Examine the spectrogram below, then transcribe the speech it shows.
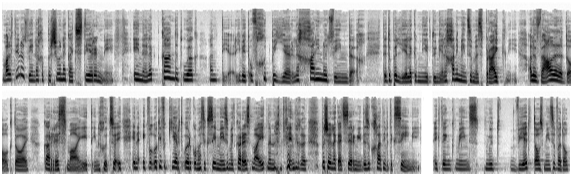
maar dit nie noodwendig 'n persoonlikheidssteuring nie en hulle kan dit ook hanteer. Jy weet of goed beheer. Hulle gaan nie noodwendig dit op 'n lelike manier doen nie. Hulle gaan nie mense misbruik nie, alhoewel hulle dalk daai karisma het en goed. So en ek wil ook nie verkeerd oorkom as ek sê mense met karisma het 'n noodwendige persoonlikheidssteuring nie. Dis ook glad nie wat ek sê nie. Ek dink mens moet weet daar's mense wat dalk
